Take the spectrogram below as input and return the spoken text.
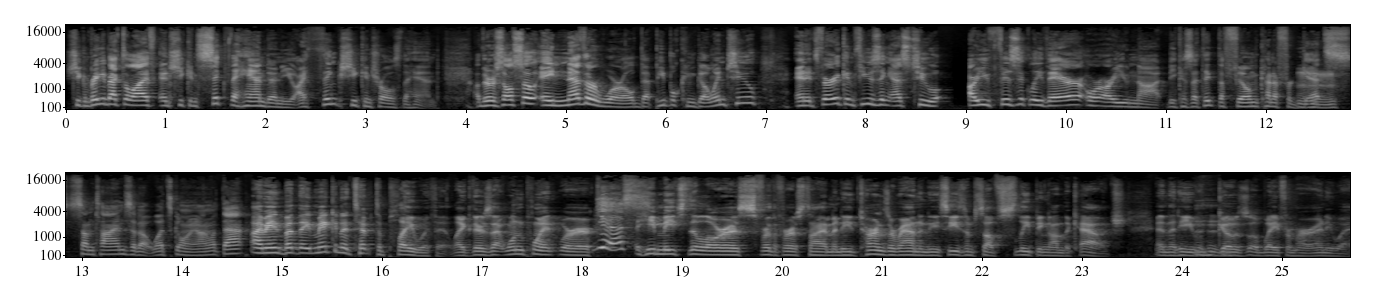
She can bring you back to life, and she can sick the hand on you. I think she controls the hand. There's also a nether world that people can go into, and it's very confusing as to are you physically there or are you not? Because I think the film kind of forgets Mm-hmm. sometimes about what's going on with that. I mean, but they make an attempt to play with it. Like there's that one point where Yes. he meets Dolores for the first time and he turns around and he sees himself sleeping on the couch. And then he Mm-hmm. goes away from her anyway.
